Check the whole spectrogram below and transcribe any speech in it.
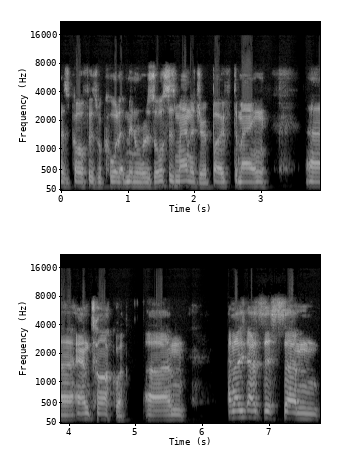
as Goldfields would call it, mineral resources manager at both Damang uh, and Tarkwa. Um, and I, as this um,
